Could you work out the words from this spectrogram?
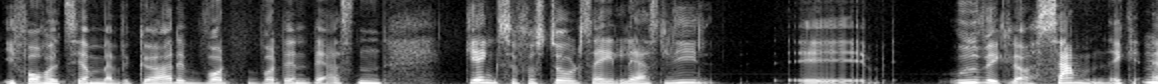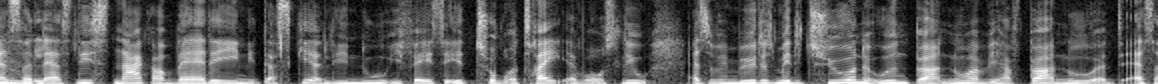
i forhold til, om man vil gøre det, hvor, hvor den der sådan gængse forståelse af, lad os lige øh, udvikle os sammen. Ikke? Mm. Altså lad os lige snakke om, hvad er det egentlig, der sker lige nu i fase 1, 2 og 3 af vores liv. Altså vi mødtes midt i 20'erne uden børn, nu har vi haft børn nu. At, altså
